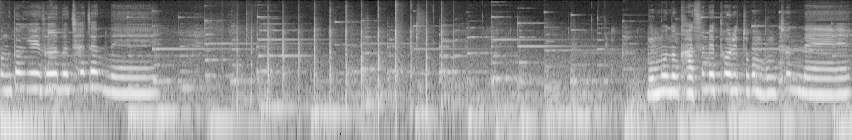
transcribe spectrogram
엉덩이에서 하나 찾았네. 모모는 가슴에 털이 조금 뭉쳤네.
